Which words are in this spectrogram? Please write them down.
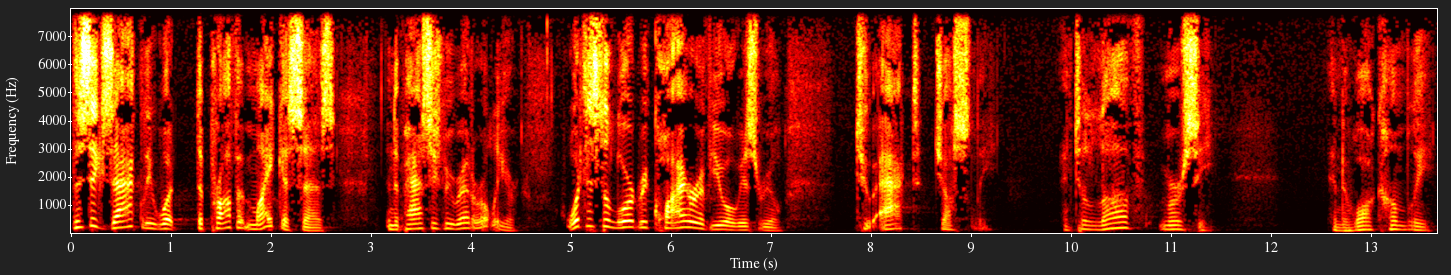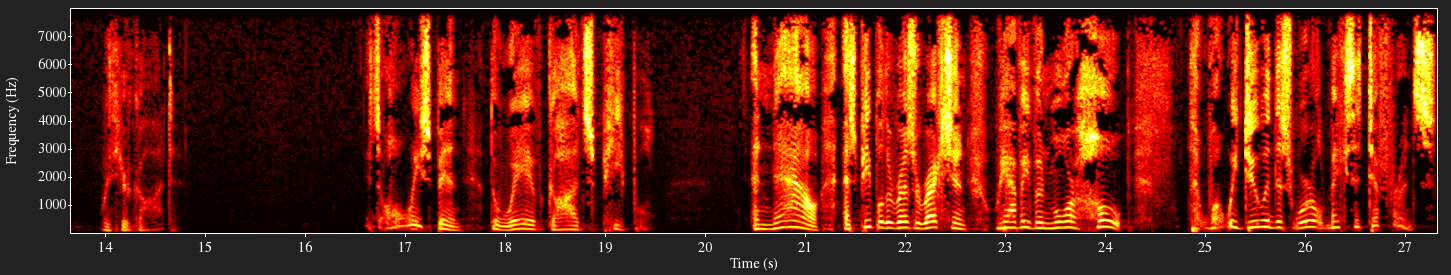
This is exactly what the prophet Micah says in the passage we read earlier. What does the Lord require of you, O Israel? To act justly and to love mercy and to walk humbly with your God. It's always been the way of God's people. And now, as people of the resurrection, we have even more hope that what we do in this world makes a difference.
